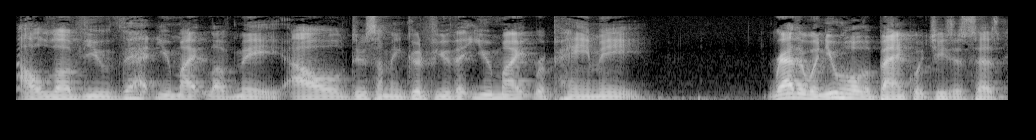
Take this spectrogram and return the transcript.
I'll love you that you might love me. I'll do something good for you that you might repay me. Rather, when you hold a banquet, Jesus says,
